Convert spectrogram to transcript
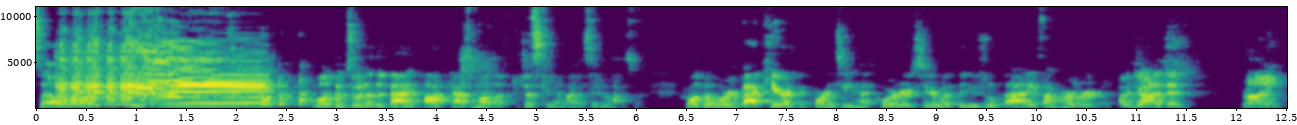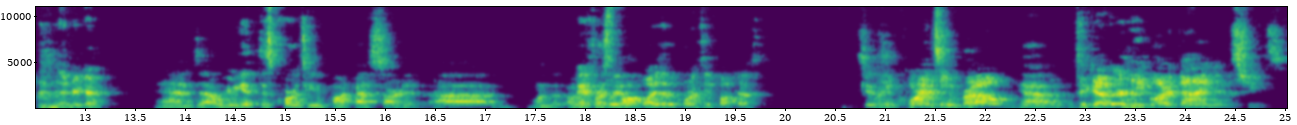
So, uh, welcome to another Baddie Podcast, mother. Just kidding, I'm not gonna say the last one. Welcome, we're back here at the quarantine headquarters here with the usual baddies. I'm Herbert, I'm Jonathan. Ronnie. Enrique? and uh, we're gonna get this quarantine podcast started. Uh, one of the okay, first Wait, of all, why is it a quarantine podcast? We're in quarantine, bro. yeah, Together? People are dying in the streets.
